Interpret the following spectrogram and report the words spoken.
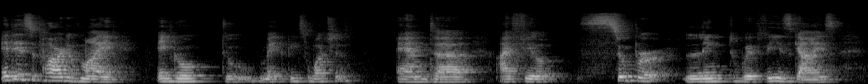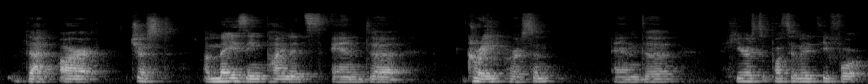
It is a part of my ego to make these watches. And uh, I feel super linked with these guys that are just amazing pilots and uh, great person. And uh, here's the possibility for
